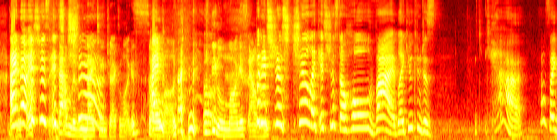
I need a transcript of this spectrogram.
I know, it's just, it's That album is 19 tracks long. It's so I long. I. It's the longest album. But it's just chill. Like it's just a whole vibe. Like you can just, yeah. I was like,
